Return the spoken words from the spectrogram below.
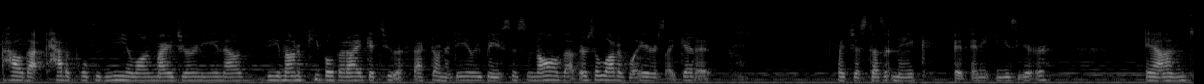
how that catapulted me along my journey. And now the amount of people that I get to affect on a daily basis and all of that there's a lot of layers I get it. It just doesn't make it any easier. And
